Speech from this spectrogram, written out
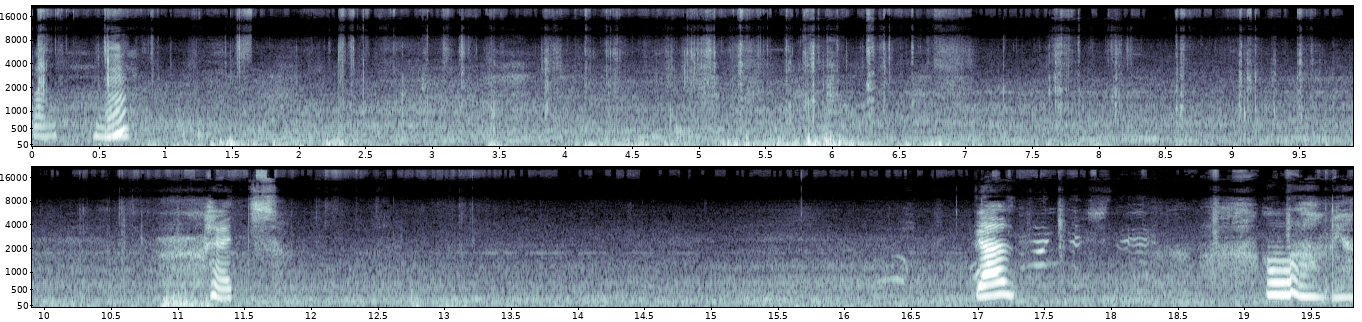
Ben Hı? Evet. Gel. Allah'ım ya.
